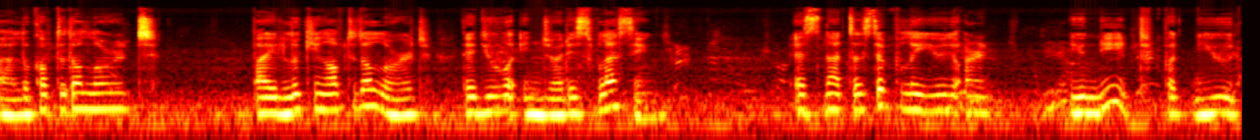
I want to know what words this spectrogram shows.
uh, look up to the Lord. By looking up to the Lord, that you will enjoy this blessing. It's not just simply you are you need, but you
